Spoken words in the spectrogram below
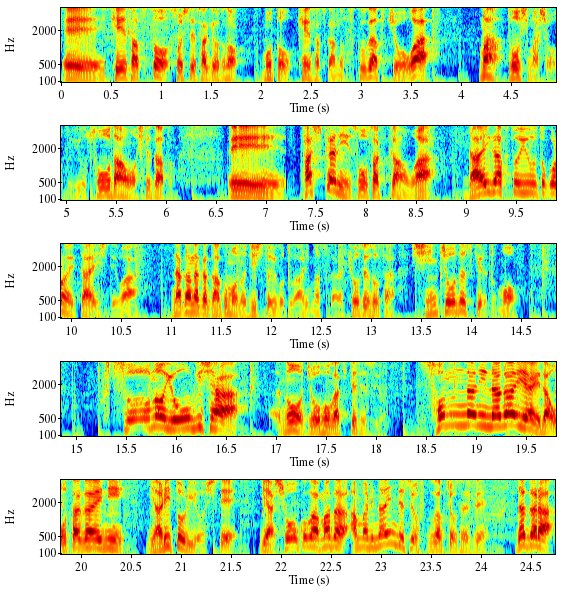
えー、警察とそして先ほどの元検察官の副学長はまあどうしましょうという相談をしてたと、えー、確かに捜査機関は大学というところに対してはなかなか学問の自治ということがありますから強制捜査慎重ですけれども普通の容疑者の情報が来てですよ。そんなに長い間お互いにやり取りをしていや証拠がまだあんまりないんですよ副学長先生。だから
